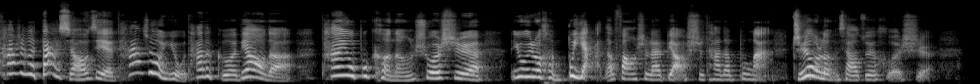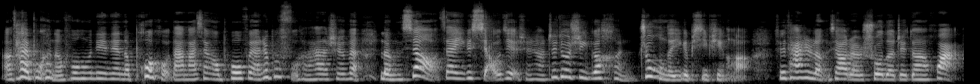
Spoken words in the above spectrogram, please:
她是个大小姐，她就有她的格调的，她又不可能说是用一种很不雅的方式来表示她的不满，只有冷笑最合适啊，她也不可能疯疯癫癫的破口大骂，像个泼妇一样，这不符合她的身份。冷笑在一个小姐身上，这就是一个很重的一个批评了，所以她是冷笑着说的这段话。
